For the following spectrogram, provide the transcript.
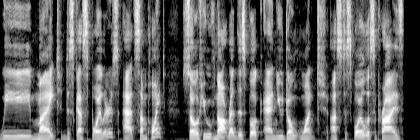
we might discuss spoilers at some point. So if you've not read this book and you don't want us to spoil the surprise,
